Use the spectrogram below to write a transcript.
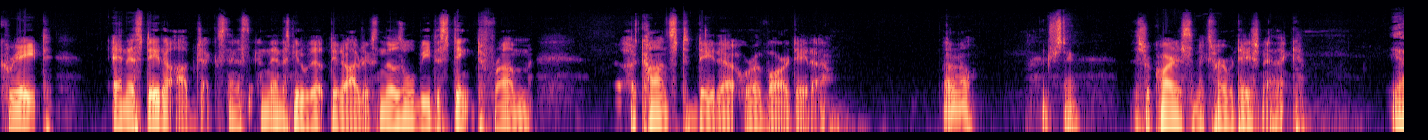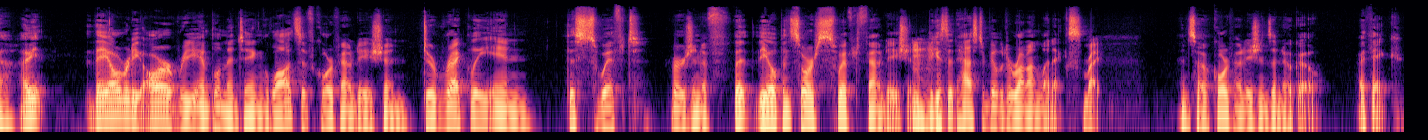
create NS data objects NS, and NS mutable data objects, and those will be distinct from a const data or a var data. I don't know. Interesting. This requires some experimentation, I think. Yeah. I mean, they already are re-implementing lots of Core Foundation directly in the Swift version of the, the open source Swift Foundation mm-hmm. because it has to be able to run on Linux. Right. And so Core Foundation's a no-go, I think.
